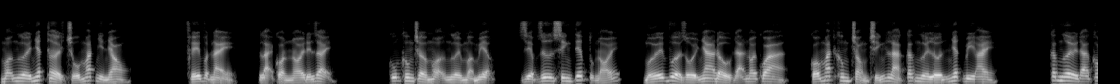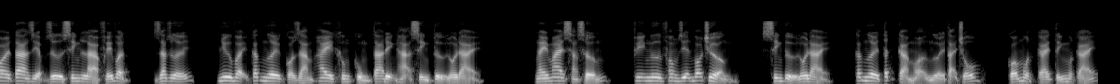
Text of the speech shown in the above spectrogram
Mọi người nhất thời c h ố mắt nhìn nhau. Phế vật này, lại còn nói đến dậy. Cũng không chờ mọi người mở miệng, diệp dư sinh tiếp tục nói, mới vừa rồi nha đầu đã nói qua, có mắt không chỏng chính là các ngươi lớn nhất bi ai các ngươi đã coi ta diệp dư sinh là phế vật, giáp dưới, như vậy các ngươi có dám hay không cùng ta định hạ sinh tử lôi đài? Ngày mai sáng sớm, phi ngư phong diễn võ trường, sinh tử lôi đài, các ngươi tất cả mọi người tại chỗ, có một cái tính một cái,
